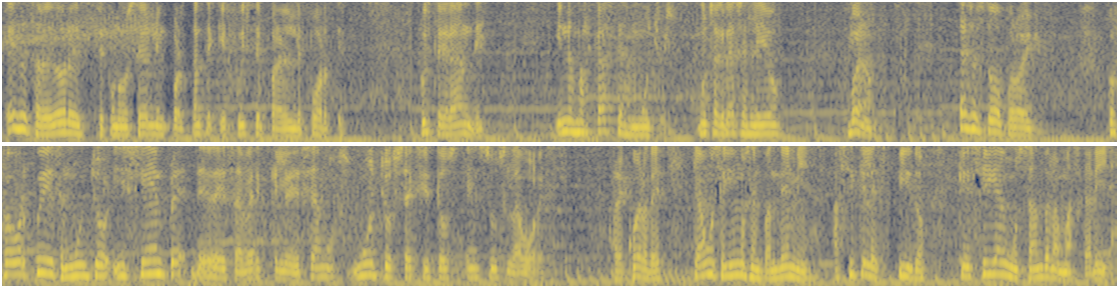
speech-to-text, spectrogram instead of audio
ese sabedor es reconocer lo importante que fuiste para el deporte. Fuiste grande y nos marcaste a muchos. Muchas gracias Leo. Bueno, eso es todo por hoy. Por favor cuídese mucho y siempre debe de saber que le deseamos muchos éxitos en sus labores. Recuerde que aún seguimos en pandemia, así que les pido que sigan usando la mascarilla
